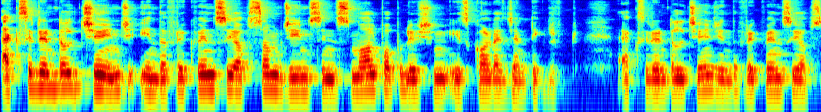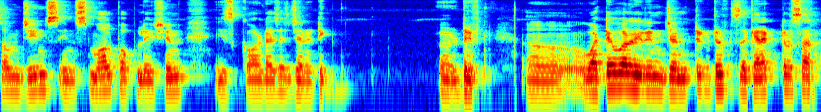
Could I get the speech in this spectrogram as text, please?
Accidental change in the frequency of some genes in small population is called as genetic drift. Accidental change in the frequency of some genes in small population is called as a genetic uh, drift. Uh, whatever in genetic drifts the characters are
